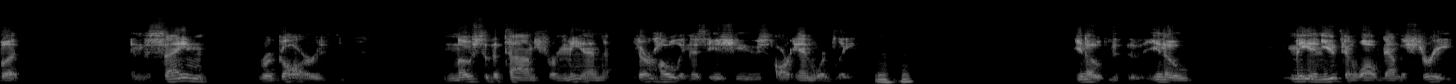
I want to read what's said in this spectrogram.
But in the same regard, most of the times for men, their holiness issues are inwardly. Mm-hmm. You know, you know, me and you can walk down the street,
